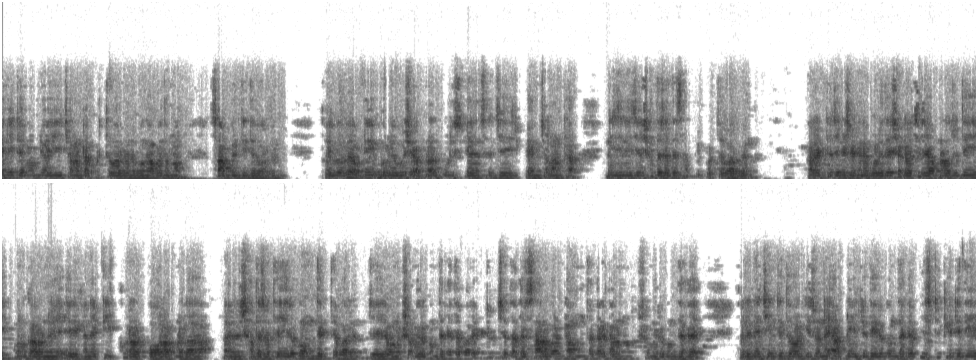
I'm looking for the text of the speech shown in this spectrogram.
এনি টাইম আপনি এই চালানটা করতে পারবেন এবং আবেদনও সাবমিট দিতে পারবেন। তো এইভাবে আপনি ঘরে বসে আপনার পুলিশ ক্লিয়ারেন্সের যে ব্যাংক চালানটা নিজে নিজে সাথে সাথে সাবমিট করতে পারবেন। আরেকটা জিনিস এখানে বলে দেয়, সেটা হচ্ছে যে আপনারা যদি কোনো কারণে এখানে ক্লিক করার পর আপনারা সাথে সাথে এরকম দেখতে পারেন যে অনেক সময় এরকম দেখাতে পারে। এটা হচ্ছে তাদের সার্ভার ডাউন থাকার কারণে অনেক সময় এরকম দেখায়। তো এটা চিন্তিত হওয়ার কিছু নেই। আপনি যদি এরকম দেখে পেজটা কেটে দিয়ে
